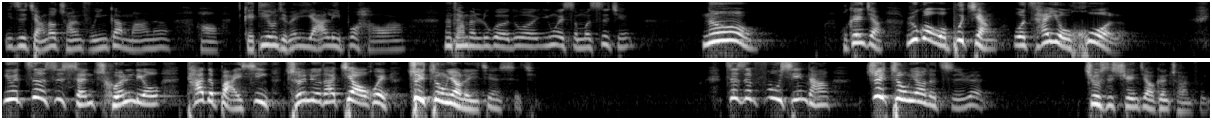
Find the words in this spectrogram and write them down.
一直讲到传福音干嘛呢？好，给弟兄姐妹压力不好啊。那他们如果如果因为什么事情，no，我跟你讲，如果我不讲，我才有祸了。因为这是神存留他的百姓，存留他教会最重要的一件事情。这是复兴堂最重要的责任，就是宣教跟传福音。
